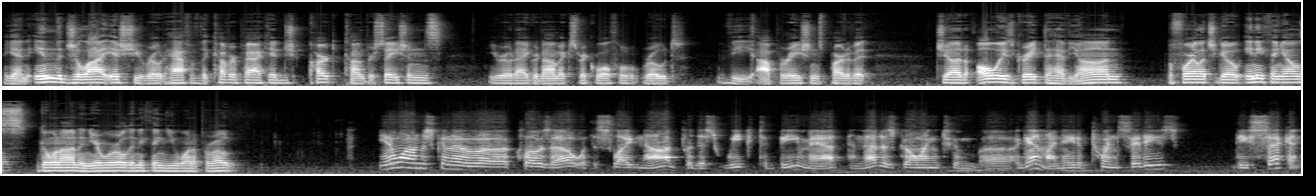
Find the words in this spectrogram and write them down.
Again, in the July issue, wrote half of the cover package, Cart Conversations. You wrote Agronomics. Rick Wolf wrote the operations part of it. Judd, always great to have you on. Before I let you go, anything else going on in your world? Anything you want to promote? You know what? I'm just going to uh, close out with a slight nod for this week to be, Matt, and that is going to, uh, again, my native Twin Cities. The second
